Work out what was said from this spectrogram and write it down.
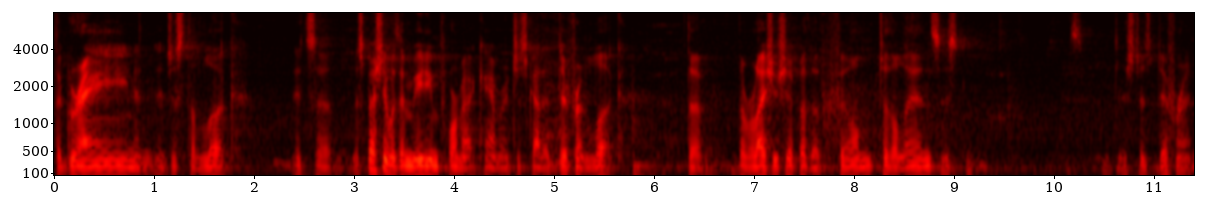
the grain and, and just the look. It's a especially with a medium format camera, it just got a different look. The the relationship of the film to the lens is it's just different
